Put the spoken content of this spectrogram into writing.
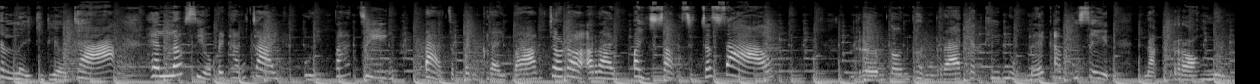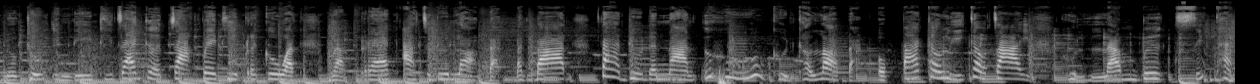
กันเลยทีเดียวค่ะ เห็นแล้วเสียวไปทั้งใจ อุ๊ยป้าจริง แต่จะเป็นใครบ้างจะรออะไรไปส่องสิจ้าสาว ริ่มต้นคนแรกกันที่หนุ่มเมคอภิสิทธิ์นักร้องหนุ่มลูกทุ่งอินดี้ที่แจ้งเกิดจากเวทีประกวดแบบแรกอาจจะดูหล่อแบบบ้านๆแต่ดูนานๆอื้หือคุณเขาหล่อแบบโอปป้าเกาหลีเกาใจ หุ่นลำบึกซิกแพค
